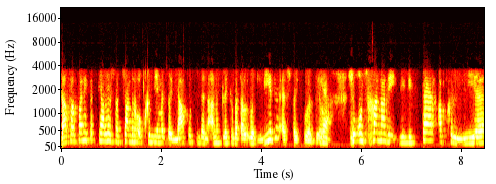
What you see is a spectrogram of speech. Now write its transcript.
Dan sal van die vertellers wat Sandra opgeneem het by Nakotsend en ander plekke wat al oorlede is byvoorbeeld. Ja. So ons gaan na die die die ver afgeleë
